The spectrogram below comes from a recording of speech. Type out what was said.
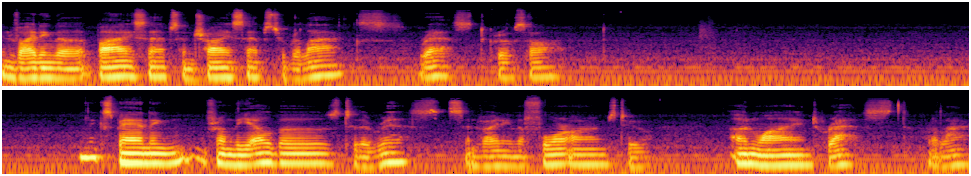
Inviting the biceps and triceps to relax, rest, grow soft. And expanding from the elbows to the wrists, inviting the forearms to unwind, rest relax.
